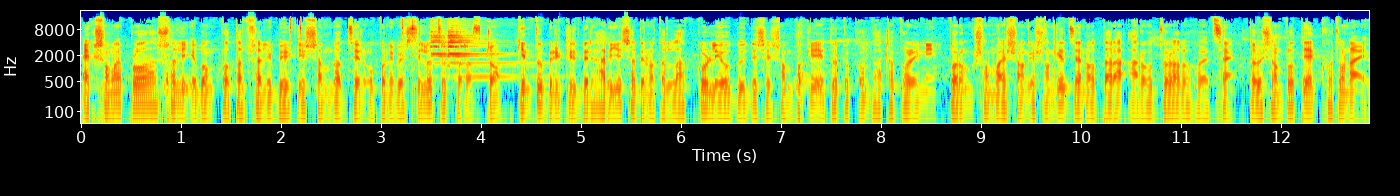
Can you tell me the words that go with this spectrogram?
একসময় প্রভাবশালী এবং প্রতাপশালী ব্রিটিশ সাম্রাজ্যের উপনিবেশ ছিল যুক্তরাষ্ট্র। কিন্তু ব্রিটিশদের হারিয়ে স্বাধীনতা লাভ করলেও দুই দেশের সম্পর্কে এতটুকু ভাটা পড়েনি। বরং সময়ের সঙ্গে সঙ্গে যেন তারা আরও জোরালো হয়েছে। তবে সম্প্রতি এক ঘটনায়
